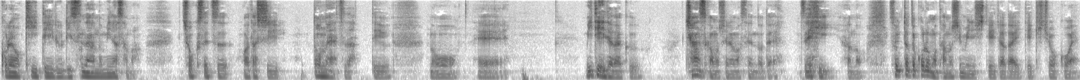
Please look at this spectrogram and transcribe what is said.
これを聞いているリスナーの皆様直接私どんなやつだっていうのを、えー、見ていただくチャンスかもしれませんのでぜひあのそういったところも楽しみにしていただいて基調講演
